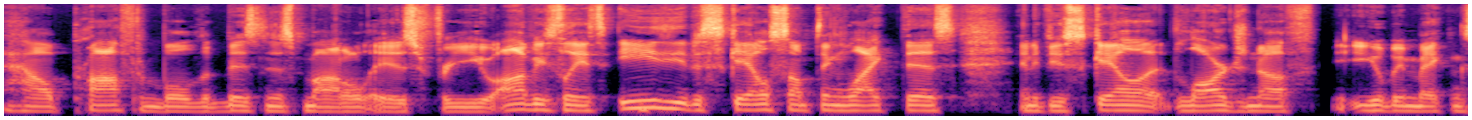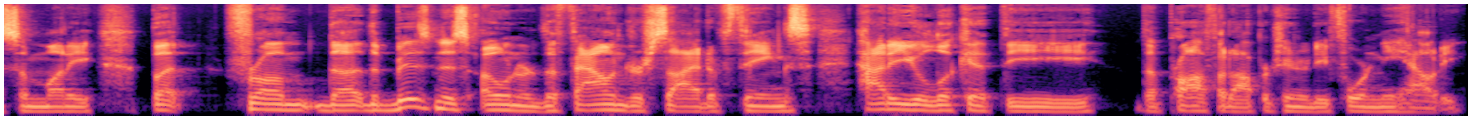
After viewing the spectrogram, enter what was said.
how profitable the business model is for you. Obviously, it's easy to scale something like this and if you scale it large enough, you'll be making some money. But from the the business owner, the founder side of things, how do you look at the the profit opportunity for NiHowdy?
